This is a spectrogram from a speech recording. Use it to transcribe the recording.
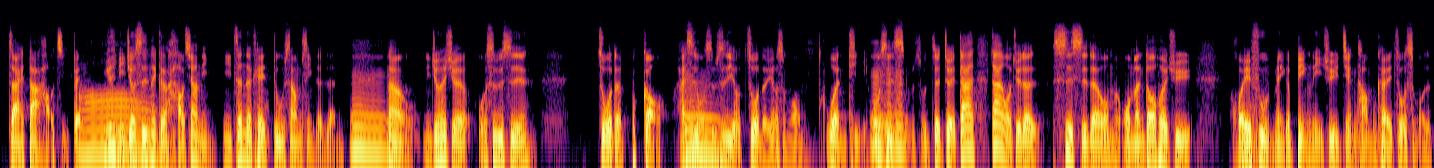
再大好几倍，哦、因为你就是那个好像你你真的可以 do something 的人，嗯，那你就会觉得我是不是做的不够，还是我是不是有做的有什么问题，嗯、或是什么什么？这对，当然当然，我觉得事实的我们我们都会去。回复每个病例去检讨，我们可以做什么，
